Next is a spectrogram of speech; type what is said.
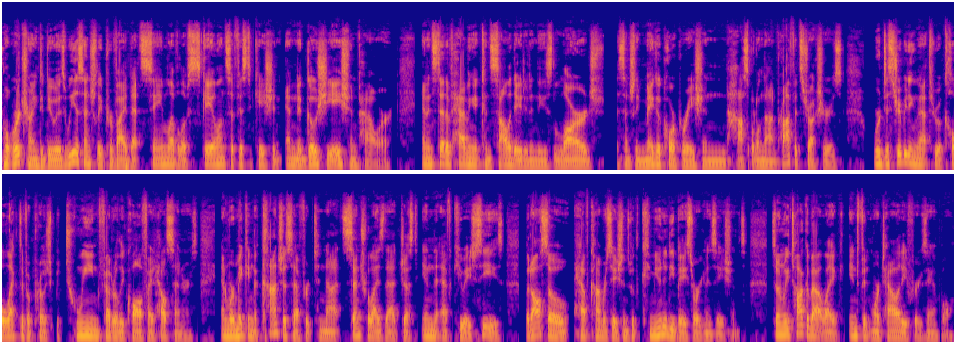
what we're trying to do is we essentially provide that same level of scale and sophistication and negotiation power. And instead of having it consolidated in these large, essentially mega corporation hospital nonprofit structures, we're distributing that through a collective approach between federally qualified health centers. And we're making a conscious effort to not centralize that just in the FQHCs, but also have conversations with community based organizations. So when we talk about like infant mortality, for example,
